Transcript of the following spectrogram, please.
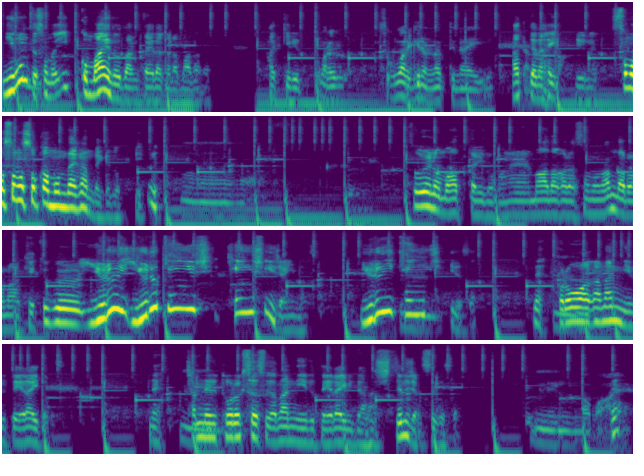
日本ってその一個前の段階だからまだね、はっきり言って。そこまで議論になってない。なってないっていうね、そもそもそこは問題なんだけどっていうね、うん。そういうのもあったりとかね、まあだからそのなんだろうな、結局、ゆるい、ゆる権威主権威主義じゃん、今。ゆるい権威主義でさ、ね、フォロワーが何人いると偉いとかさ、ね、チャンネル登録者数が何人いると偉いみたいな話してるじゃん、すぐさ。うん。まあね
